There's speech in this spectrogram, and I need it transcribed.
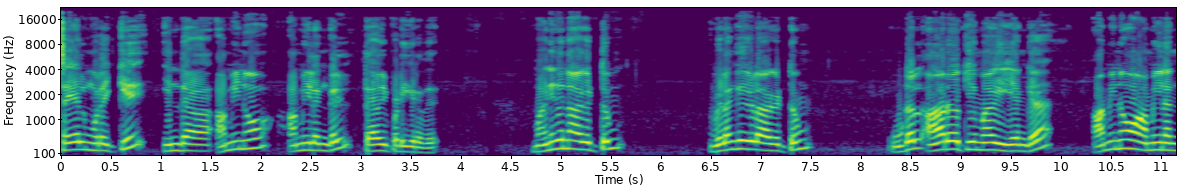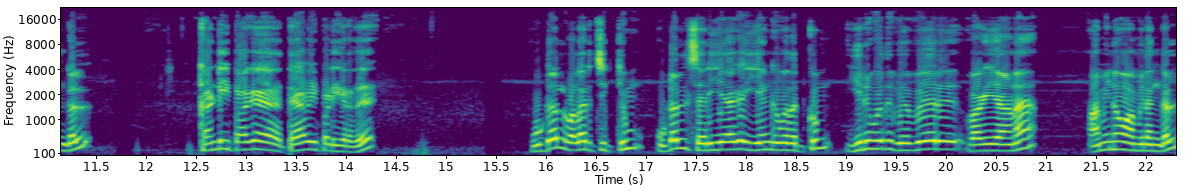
செயல்முறைக்கு இந்த அமினோ அமிலங்கள் தேவைப்படுகிறது. மனிதனாகட்டும் விலங்குகளாகட்டும் உடல் ஆரோக்கியமாக இயங்க அமினோ அமிலங்கள் கண்டிப்பாக தேவைப்படுகிறது. உடல் வளர்ச்சிக்கும் உடல் சரியாக இயங்குவதற்கும் இருபது வெவ்வேறு வகையான அமினோ அமிலங்கள்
